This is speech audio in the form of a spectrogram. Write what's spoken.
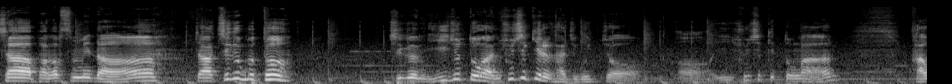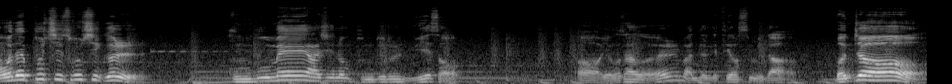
자 반갑습니다. 자 지금부터 지금 2주 동안 휴식기를 가지고 있죠. 어, 이 휴식기 동안 강원 FC 소식을 궁금해 하시는 분들을 위해서 어, 영상을 만들게 되었습니다. 먼저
